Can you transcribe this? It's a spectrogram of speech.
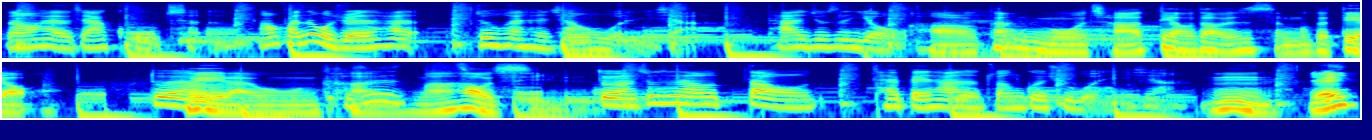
然后还有加苦橙，然后反正我觉得它就会很想要闻一下，它就是有好看抹茶调到底是什么个调，对啊，可以来闻闻看，蛮好奇的。对啊，就是要到台北它的专柜去闻一下。嗯，诶，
